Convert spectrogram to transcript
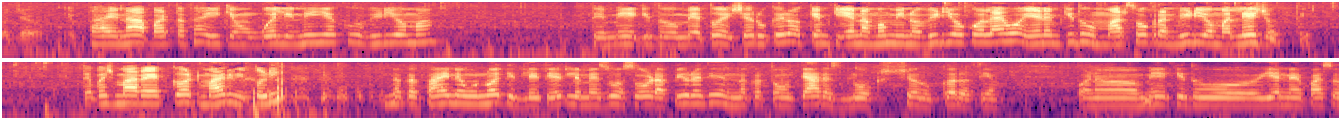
મજા આવે. ભાઈ ના પાડતા થાય કે હું બોલી નહીં શકું વિડીયોમાં. તે મેં કીધું મેં તોય શરૂ કર્યો કેમ કે એના મમ્મીનો વીડિયો કોલ આવ્યો એણે એમ કીધું મારા છોકરાને વિડીયોમાં લેજો જ તે. તે પછી મારે એક કટ મારવી પડી. નકર ભાઈને હું નહોતી જ લેતી એટલે મેં જો સોડા પીવડાવી દીધી નકર તો હું ત્યારે જ બ્લોગ શરૂ કરત એમ. પણ મેં કીધું એને પાછો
